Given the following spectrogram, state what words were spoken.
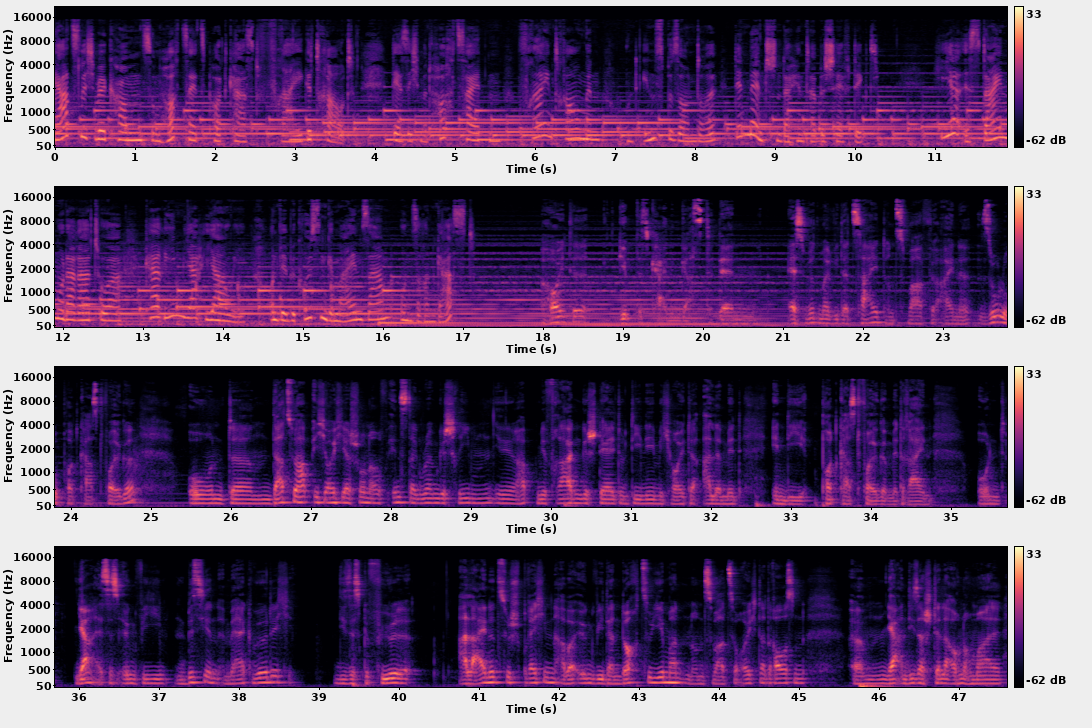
Herzlich willkommen zum Hochzeitspodcast Frei getraut, der sich mit Hochzeiten, freien Trauungen und insbesondere den Menschen dahinter beschäftigt. Hier ist dein Moderator Karim Yahyaoui und wir begrüßen gemeinsam unseren Gast. Heute gibt es keinen Gast, denn es wird mal wieder Zeit und zwar für eine Solo-Podcast-Folge. Und ähm, dazu habe ich euch ja schon auf Instagram geschrieben. Ihr habt mir Fragen gestellt und die nehme ich heute alle mit in die Podcast-Folge mit rein. Und ja, es ist irgendwie ein bisschen merkwürdig, dieses Gefühl, alleine zu sprechen, aber irgendwie dann doch zu jemandem und zwar zu euch da draußen. Ähm, ja, an dieser Stelle auch nochmal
